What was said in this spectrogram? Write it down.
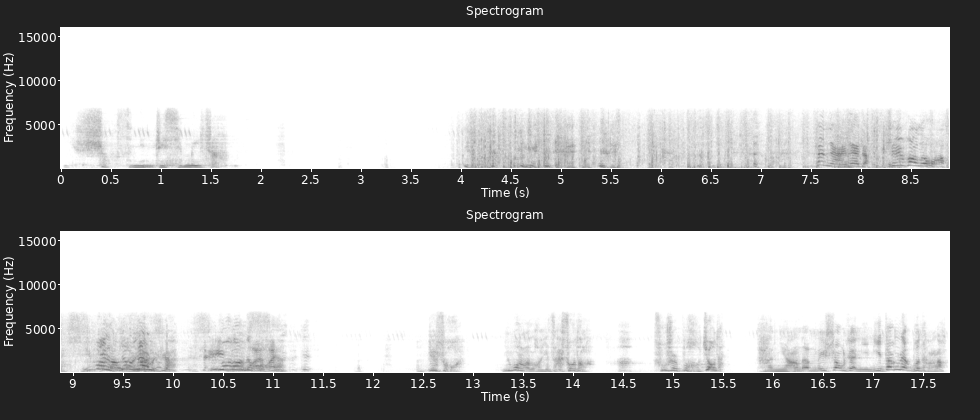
你烧死你们这些没肠子！他奶奶的，谁放的火？谁放的火？就是谁放的火呀？别说话，你忘了老爷咋说的了啊？出事不好交代。他娘的，没烧着你，你当然不疼了。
